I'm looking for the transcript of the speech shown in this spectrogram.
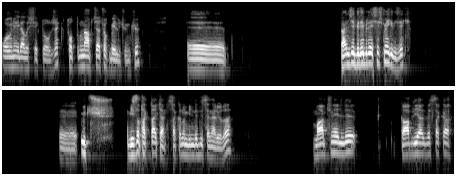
oyunu ele alış şekli olacak. Tottenham'ın ne yapacağı çok belli çünkü. Ee, bence birebir eşleşmeye gidecek. 3 ee, üç Visa taktayken Saka'nın bindirdiği senaryoda Martinelli, Gabriel ve Saka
